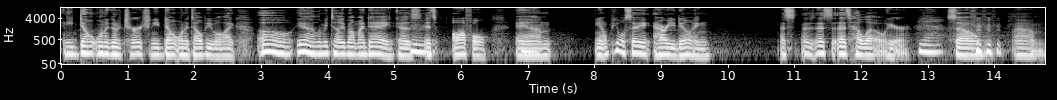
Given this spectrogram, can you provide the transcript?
and you don't want to go to church and you don't want to tell people like, "Oh, yeah, let me tell you about my day," because it's awful. And you know, people say, "How are you doing?" That's that's that's hello here. Yeah. So um,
